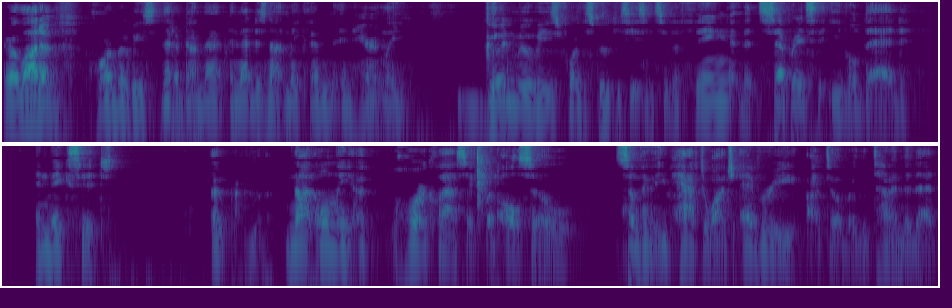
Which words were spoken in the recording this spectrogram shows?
there are a lot of horror movies that have done that, and that does not make them inherently good movies for the spooky season. So the thing that separates the Evil Dead and makes it a, not only a horror classic, but also something that you have to watch every October, the time that that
